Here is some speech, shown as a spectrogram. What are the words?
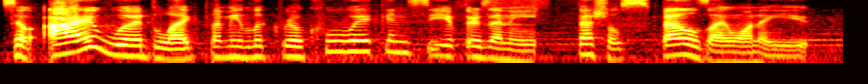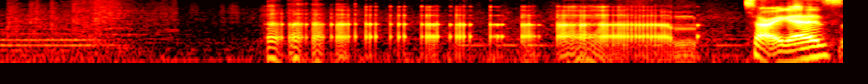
So I would like. Let me look real quick and see if there's any special spells I want to use. Uh, uh, um, sorry guys.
